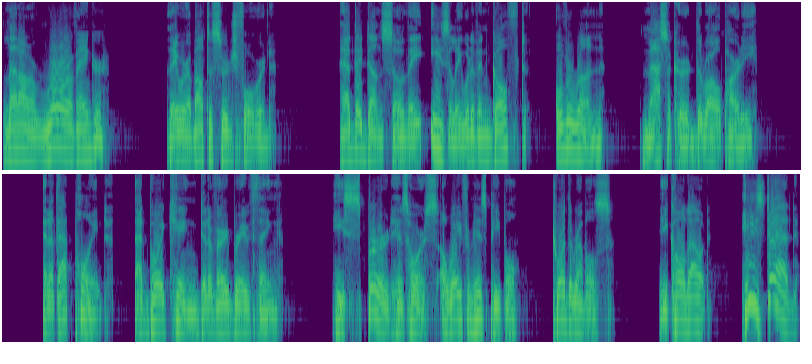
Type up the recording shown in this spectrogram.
let out a roar of anger. They were about to surge forward. Had they done so, they easily would have engulfed, overrun, massacred the royal party. And at that point, that boy king did a very brave thing. He spurred his horse away from his people toward the rebels. He called out, He's dead!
